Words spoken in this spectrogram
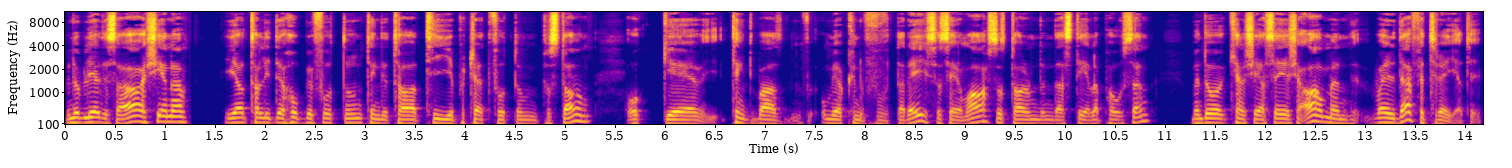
Men då blev det så här, ah, tjena, jag tar lite hobbyfoton, tänkte ta tio porträttfoton på stan. Och eh, tänkte bara om jag kunde få fota dig så säger de ja, så tar de den där stela posen. Men då kanske jag säger så ja men vad är det där för tröja typ?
